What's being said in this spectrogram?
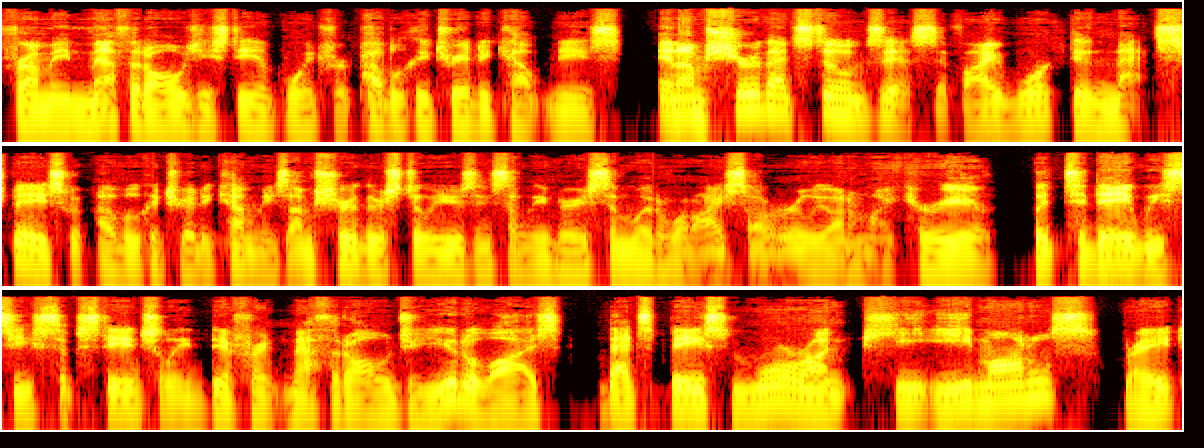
from a methodology standpoint for publicly traded companies. And I'm sure that still exists. If I worked in that space with publicly traded companies, I'm sure they're still using something very similar to what I saw early on in my career. But today we see substantially different methodology utilized that's based more on PE models, right?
